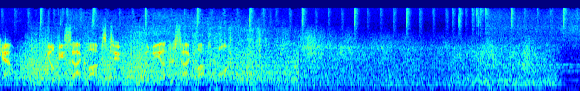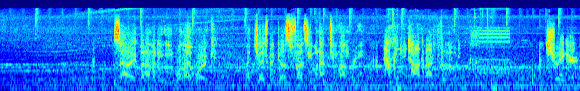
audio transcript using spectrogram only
Count, you'll be Cyclops 2. You'll be under Cyclops 1. Sorry, but I'm gonna eat while I work. My judgment goes fuzzy when I'm too hungry. How can you talk about food? Trigger,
